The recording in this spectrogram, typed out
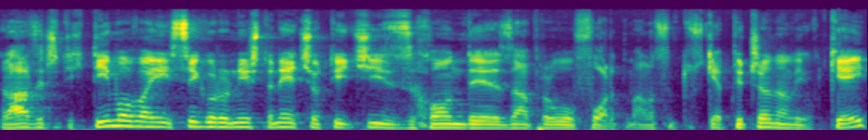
različitih timova i sigurno ništa neće otići iz Honda zapravo u Ford. Malo sam tu skeptičan, ali okej. Okay.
